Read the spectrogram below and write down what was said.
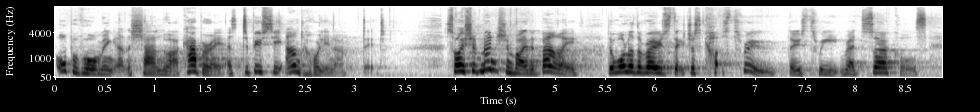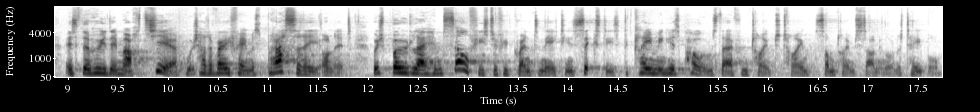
or performing at the Chat Noir Cabaret, as Debussy and Rollinat did. So I should mention, by the by, that one of the roads that just cuts through those three red circles is the Rue des Martyrs, which had a very famous brasserie on it, which Baudelaire himself used to frequent in the 1860s, declaiming his poems there from time to time, sometimes standing on a table.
